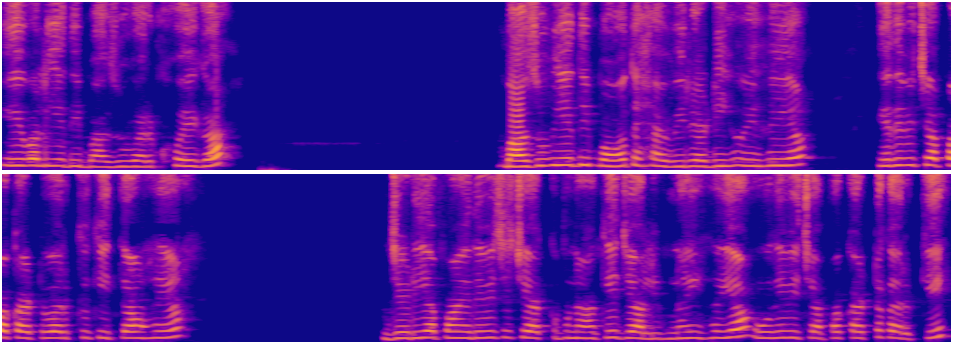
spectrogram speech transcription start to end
ਇਹ ਵਾਲੀ ਇਹਦੀ ਬਾਜ਼ੂ ਵਰਕ ਹੋਏਗਾ। ਬਾਜ਼ੂ ਵੀ ਇਹਦੀ ਬਹੁਤ ਹੈਵੀ ਰੈਡੀ ਹੋਈ ਹੋਈ ਆ। ਇਹਦੇ ਵਿੱਚ ਆਪਾਂ ਕੱਟ ਵਰਕ ਕੀਤਾ ਹੋਇਆ। ਜਿਹੜੀ ਆਪਾਂ ਇਹਦੇ ਵਿੱਚ ਚੈੱਕ ਬਣਾ ਕੇ ਜਾਲੀ ਬਣਾਈ ਹੋਈ ਆ, ਉਹਦੇ ਵਿੱਚ ਆਪਾਂ ਕੱਟ ਕਰਕੇ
